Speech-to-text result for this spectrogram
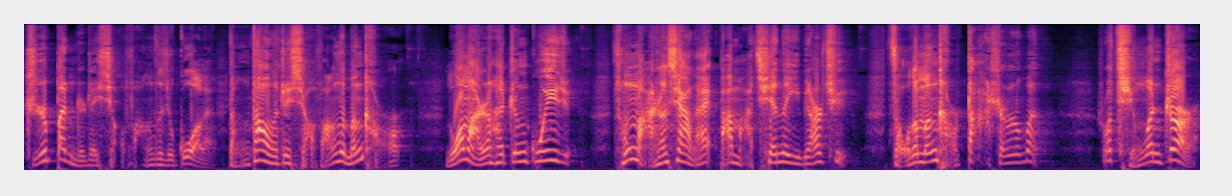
直奔着这小房子就过来。等到了这小房子门口，罗马人还真规矩，从马上下来，把马牵到一边去，走到门口，大声的问：“说，请问这儿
